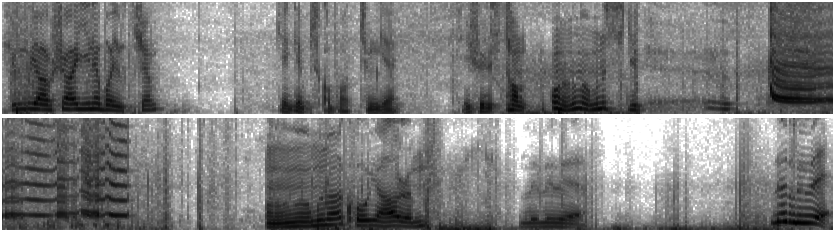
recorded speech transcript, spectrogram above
Şimdi bu yavşağı yine bayıltacağım. Gel psikopatçım gel. Sen şöyle tam ananın amını sikeyim. Ananın amına koyarım. Lelele. Lelele.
